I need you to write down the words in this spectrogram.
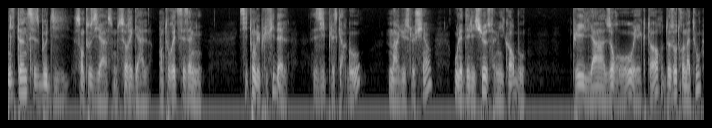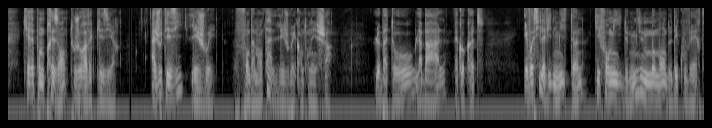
Milton s'esbaudit, s'enthousiasme, se régale, entouré de ses amis. Citons les plus fidèles Zip l'escargot, Marius le chien ou la délicieuse famille Corbeau. Puis il y a Zorro et Hector, deux autres matous, qui répondent présents, toujours avec plaisir. Ajoutez-y les jouets, fondamental les jouets quand on est chat. Le bateau, la balle, la cocotte. Et voici la vie de Milton qui fourmille de mille moments de découverte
